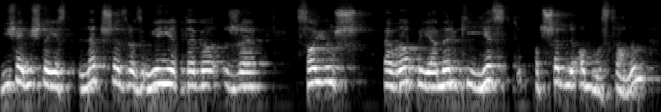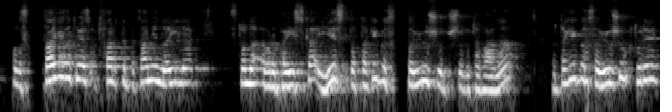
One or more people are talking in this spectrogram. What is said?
Dzisiaj myślę jest lepsze zrozumienie tego, że sojusz Europy i Ameryki jest potrzebny obu stronom. Pozostaje natomiast otwarte pytanie, na ile strona europejska jest do takiego sojuszu przygotowana, do takiego sojuszu, który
